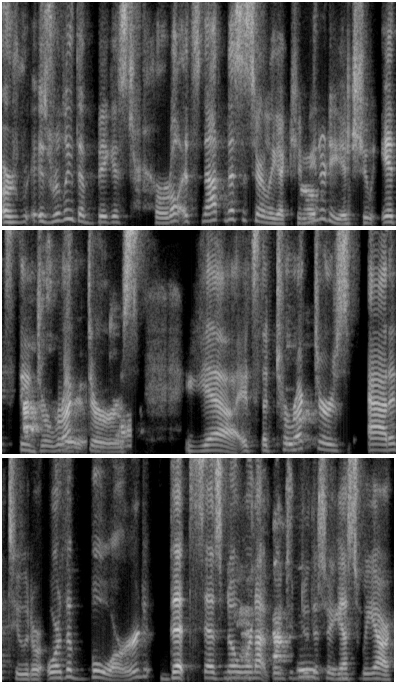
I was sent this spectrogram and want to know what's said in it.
are, is really the biggest hurdle. It's not necessarily a oh. community oh, issue. It's the absolutely. directors yeah, it's the director's attitude or or the board that says no, yeah, we're not going absolutely. to do this or yes, we are.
